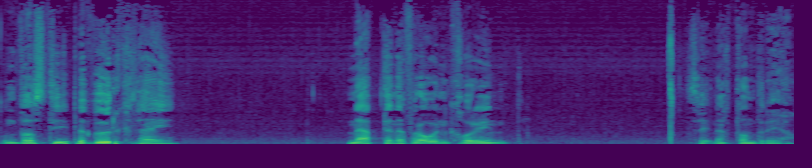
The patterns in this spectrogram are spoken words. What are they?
und was die bewirkt haben, neben den Frauen in Korinth, sagt nicht Andrea.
